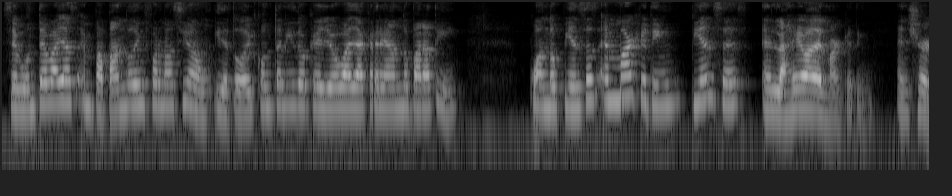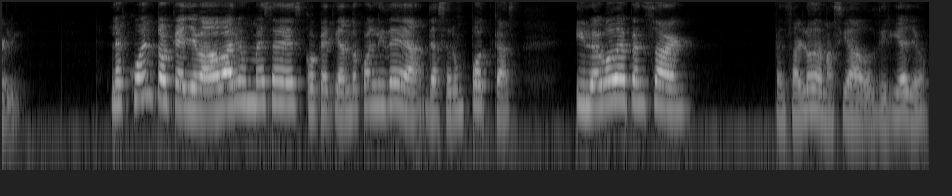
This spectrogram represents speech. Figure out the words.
según te vayas empapando de información y de todo el contenido que yo vaya creando para ti, cuando pienses en marketing, pienses en la Jeva del Marketing, en Shirley. Les cuento que llevaba varios meses coqueteando con la idea de hacer un podcast y luego de pensar pensarlo demasiado, diría yo,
